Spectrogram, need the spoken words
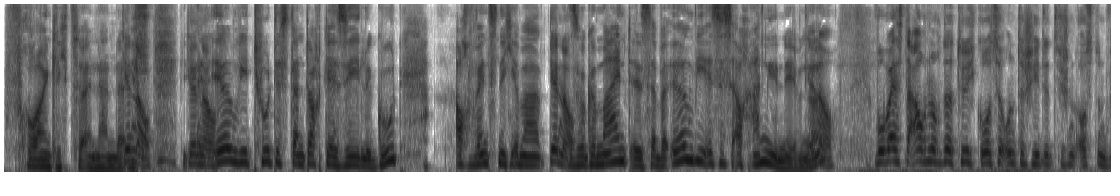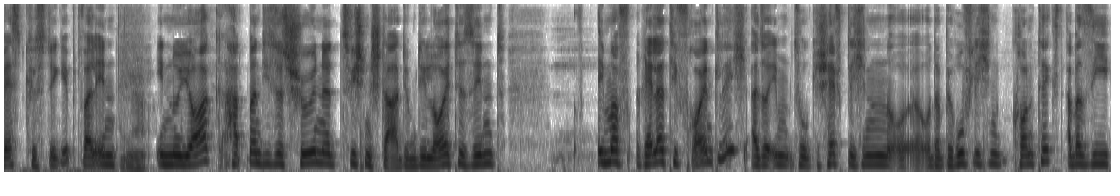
freundlich zueinander genau, ist. Genau. Irgendwie tut es dann doch der Seele gut auch wenn es nicht immer genau. so gemeint ist, aber irgendwie ist es auch angenehm. Ne? Genau. Wobei es da auch noch natürlich große Unterschiede zwischen Ost- und Westküste gibt, weil in, ja. in New York hat man dieses schöne Zwischenstadium. Die Leute sind immer relativ freundlich, also im so geschäftlichen oder beruflichen Kontext, aber sie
